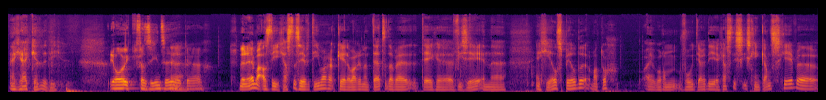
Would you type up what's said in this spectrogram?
En jij kende die. Ja, ik van ziens, hè. Ja. Ik, eh, Nee, nee, maar als die gasten 17 waren, oké, dat waren een tijd dat wij tegen Vizé en, eh, en Geel speelden, maar toch, ay, waarom volgend jaar die gast is, is geen kans geven eh,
